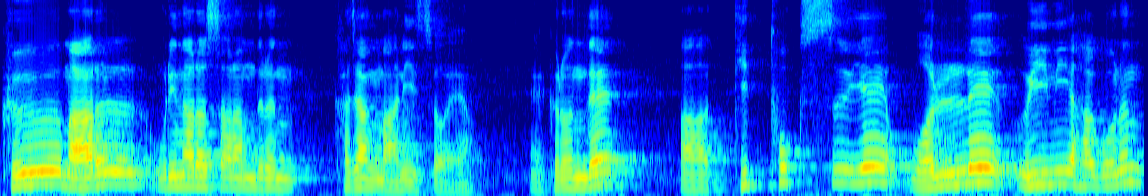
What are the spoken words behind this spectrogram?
그 말을 우리나라 사람들은 가장 많이 써요. 예. 그런데 아, 디톡스의 원래 의미하고는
